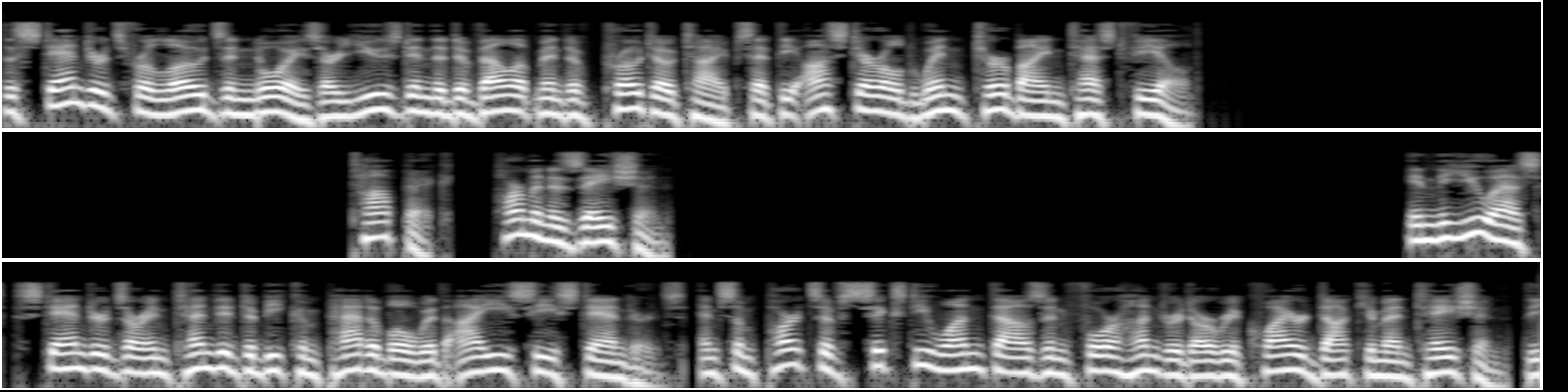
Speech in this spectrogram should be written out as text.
The standards for loads and noise are used in the development of prototypes at the Østerild wind turbine test field. Harmonization In the U.S., standards are intended to be compatible with IEC standards, and some parts of 61400 are required documentation. The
